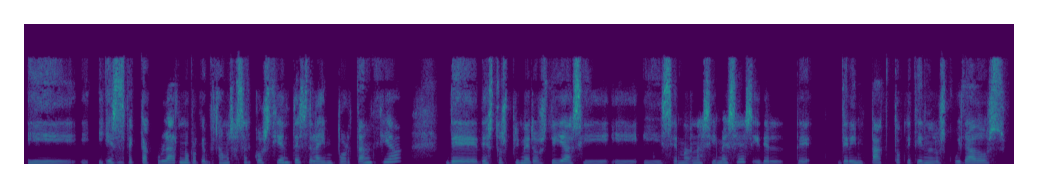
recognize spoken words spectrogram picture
y, es espectacular, ¿no? Porque empezamos a ser conscientes de la importancia de, estos primeros días y, semanas y meses y del, del impacto que tienen los cuidados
